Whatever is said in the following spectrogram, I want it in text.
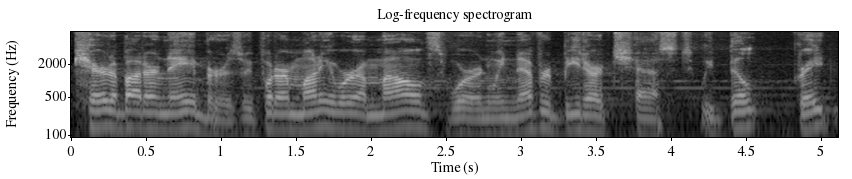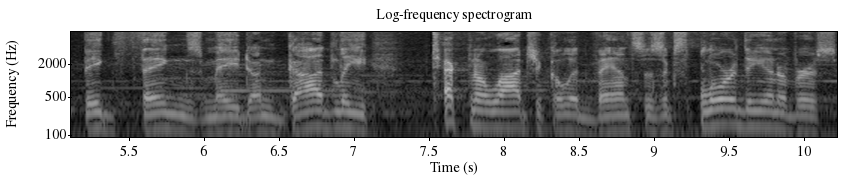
cared about our neighbors, we put our money where our mouths were, and we never beat our chest. We built great big things, made ungodly technological advances, explored the universe,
